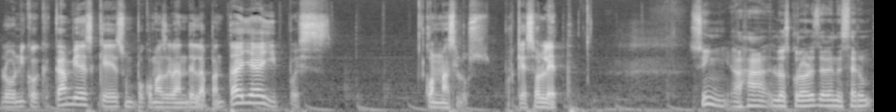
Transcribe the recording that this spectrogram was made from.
Lo único que cambia es que es un poco más grande la pantalla y pues con más luz, porque es OLED. Sí, ajá. Los colores deben de ser un,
